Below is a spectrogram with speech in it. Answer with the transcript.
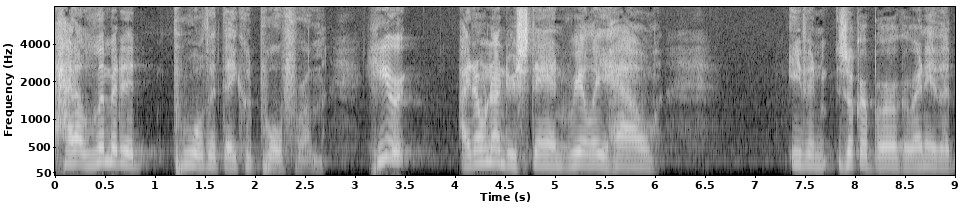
had a limited pool that they could pull from. Here, I don't understand really how even Zuckerberg or any of the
